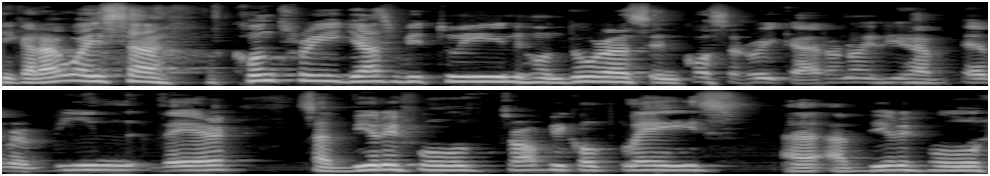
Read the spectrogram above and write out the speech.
Nicaragua is a country just between Honduras and Costa Rica. I don't know if you have ever been there. It's a beautiful tropical place, a, beautiful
